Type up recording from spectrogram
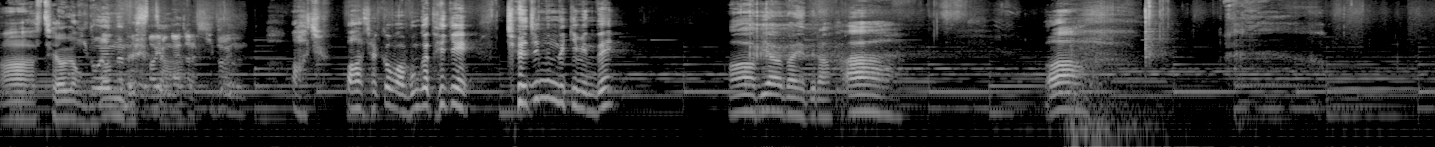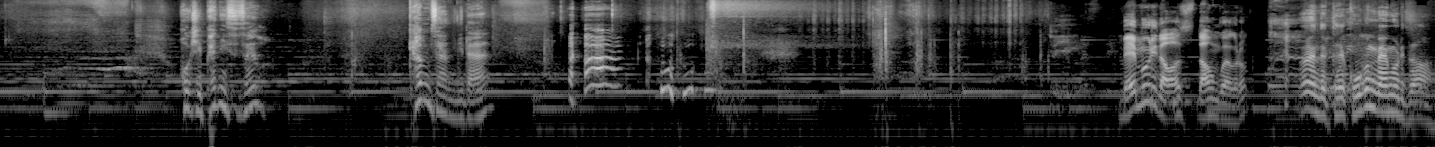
아 재혁이 형 무섭네 진짜. 아, 저, 아 잠깐만 뭔가 되게 죄 짓는 느낌인데? 아 미안하다 얘들아 아 아. 혹시 팬 있으세요? 감사합니다 매물이 나왔, 나온 거야 그럼? 근데 되게 고급 매물이다.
